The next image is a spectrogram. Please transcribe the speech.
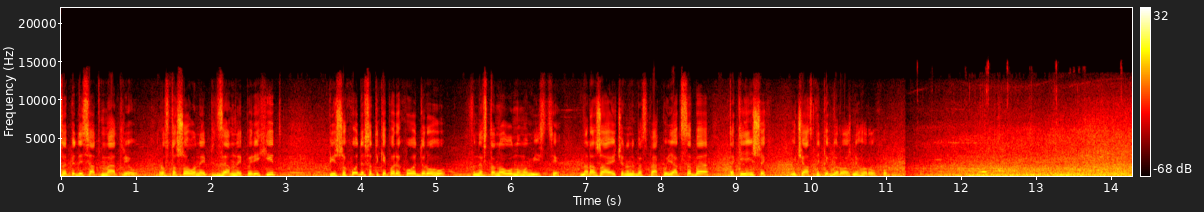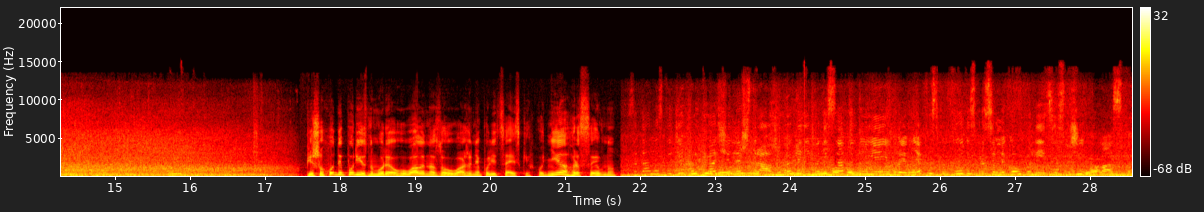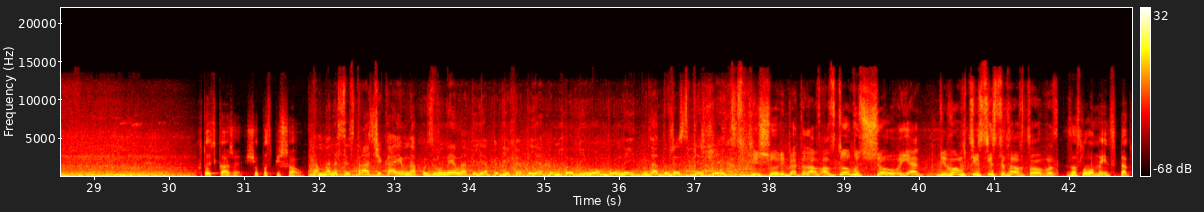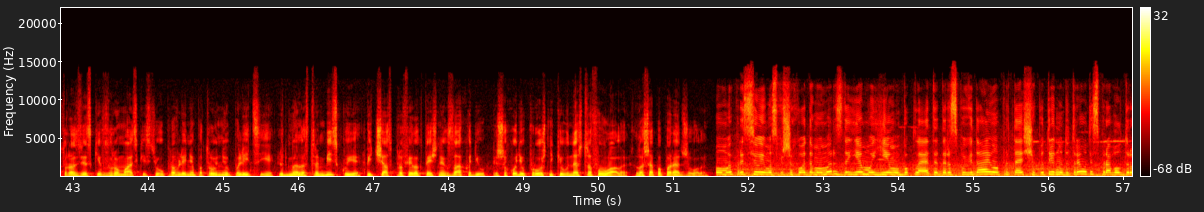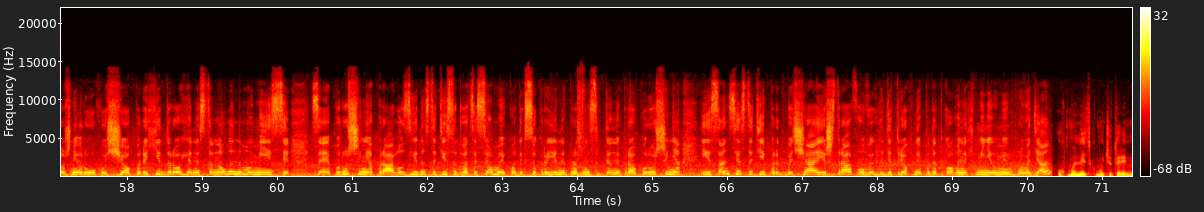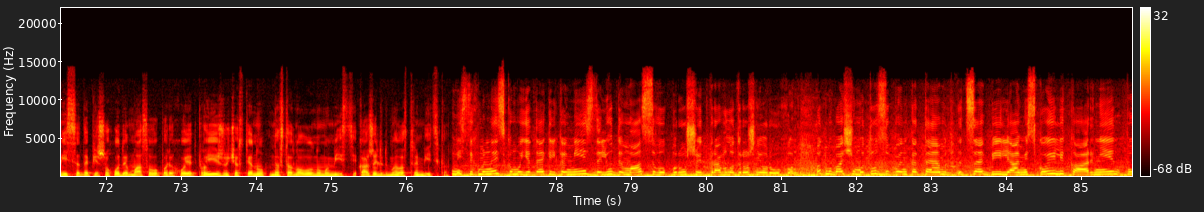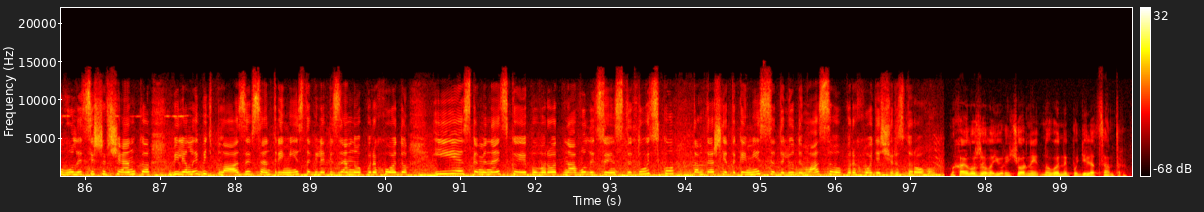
за 50 метрів розташований підземний перехід. Пішоходи все-таки переходять дорогу в невстановленому місці, наражаючи на небезпеку як себе, так і інших учасників дорожнього руху. Пішоходи по-різному реагували на зауваження поліцейських. Одні агресивно, За дану статтю передбачений штраф у вигляді 51 гривень. Як ви спілкуєтесь з працівником поліції? Скажіть, будь ласка. Хтось каже, що поспішав. Там мене сестра чекає, вона подзвонила, то я під'їхати, я думала бігом, бо в неї вона дуже спішить. Пішу, ребята, ав- автобус йшов, я бігом хотів сісти на автобус. За словами інспектора зв'язків з громадськістю управління патрульної поліції Людмили Страмбіцької, під час профілактичних заходів пішоходів порушників не штрафували, лише попереджували. Ми працюємо з пішоходами, ми роздаємо їм буклети, де розповідаємо про те, що потрібно дотримуватись правил дорожнього руху, що перехід дороги не встановленому місці це порушення правил згідно статті 127 Кодексу України про адміністративне правопорушення. І санкція статті передбачає штраф у вигляді трьох неоподаткованих мінімумів громадян. У Хмельницькому чотири місця, де пішоходи масово переходять проїжджу частину в невстановленому місці, каже Людмила Страмбіцька. У місті Хмельницькому є декілька місць, де люди масово порушують правила дорожнього руху. От ми бачимо тут зупинка ТЕМ, це біля міської лікарні по вулиці Шевченка, біля Либідь Плази в центрі міста, біля підземного переходу. І з Кам'янецької поворот на вулицю Інститутську. Там теж є таке місце, де люди масово переходять через дорогу. Михайло Жила, Юрій Чорний. Новини Поділля Центр.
